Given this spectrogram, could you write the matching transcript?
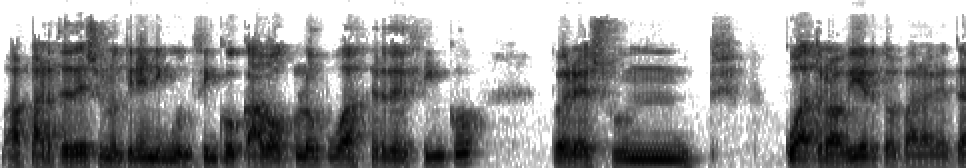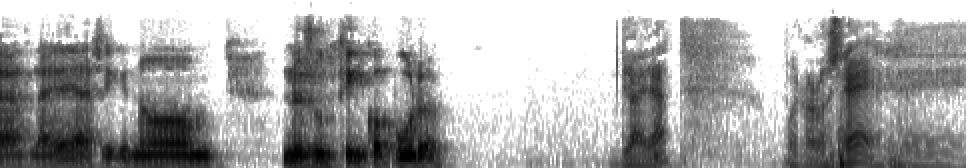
Aparte de eso, no tiene ningún 5. Caboclo pudo hacer de 5, pero es un 4 abierto para que te hagas la idea. Así que no, no es un 5 puro. Ya, ya. Pues no lo sé. Eh,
